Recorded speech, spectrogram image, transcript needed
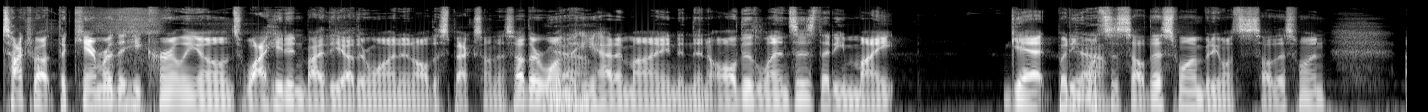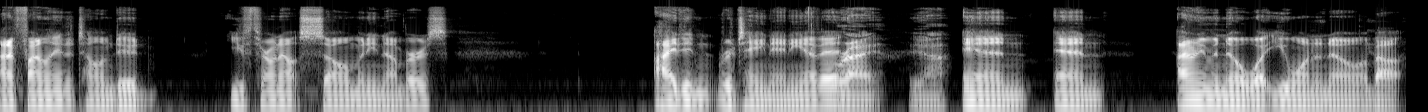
talked about the camera that he currently owns, why he didn't buy the other one, and all the specs on this other one that he had in mind, and then all the lenses that he might get, but he Yeah. wants to sell this one, but he wants to sell this one. And I finally had to tell him, dude, you've thrown out so many numbers. I didn't retain any of it. Right. Yeah. And and I don't even know what you want to know about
